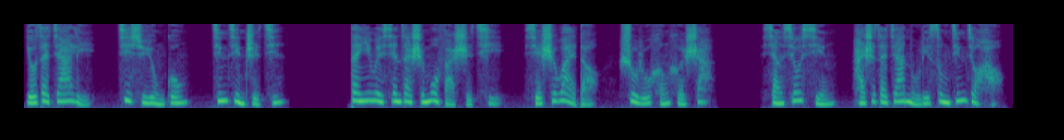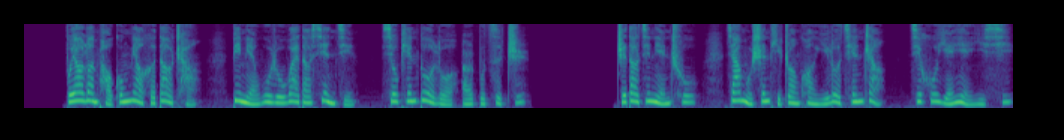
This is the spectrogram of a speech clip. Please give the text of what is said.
留在家里继续用功。精进至今，但因为现在是末法时期，邪师外道数如恒河沙，想修行还是在家努力诵经就好，不要乱跑宫庙和道场，避免误入外道陷阱，修偏堕落而不自知。直到今年初，家母身体状况一落千丈，几乎奄奄一息，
